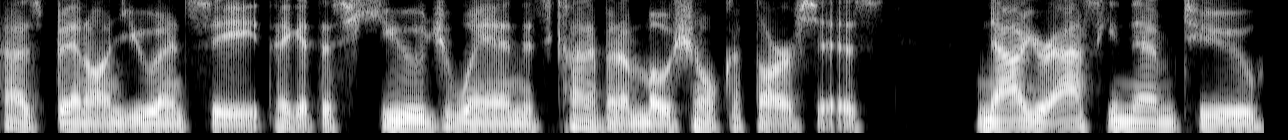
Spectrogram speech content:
has been on UNC. They get this huge win. It's kind of an emotional catharsis. Now you're asking them to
